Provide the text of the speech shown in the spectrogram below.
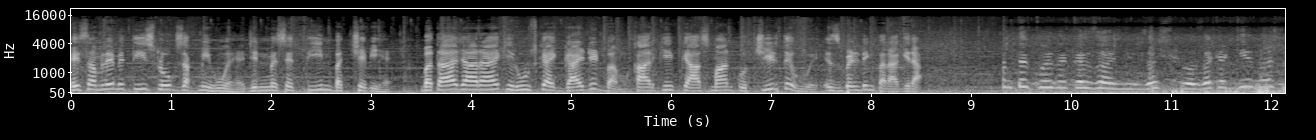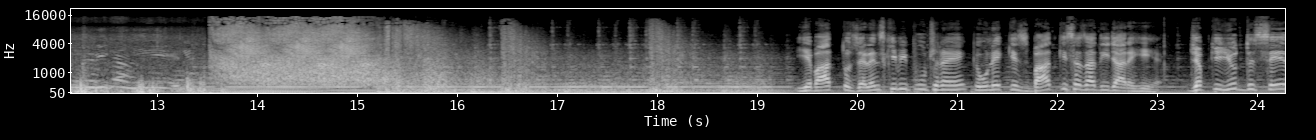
इस हमले में 30 लोग जख्मी हुए हैं, जिनमें से तीन बच्चे भी हैं। बताया जा रहा है कि रूस का एक गाइडेड बम कारकीव के आसमान को चीरते हुए इस बिल्डिंग पर आ गिरा। ये बात तो जेलेंस्की भी पूछ रहे हैं कि उन्हें किस बात की सजा दी जा रही है, जबकि युद्ध से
